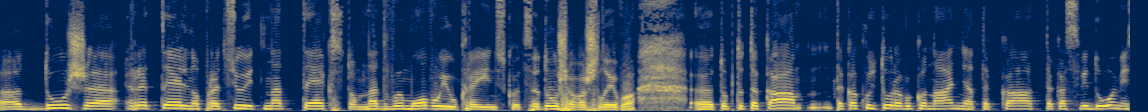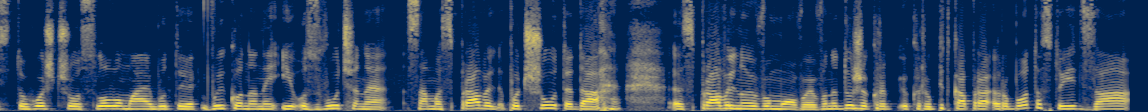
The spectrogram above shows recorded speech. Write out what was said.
Е, дуже ретельно працюють над текстом, над вимовою українською. Це дуже важливо. Тобто, така така культура виконання, така така свідомість того, що слово має бути виконане і озвучене саме з правиль... почуте да, з правильною вимовою. Вони дуже кропітка робота стоїть за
